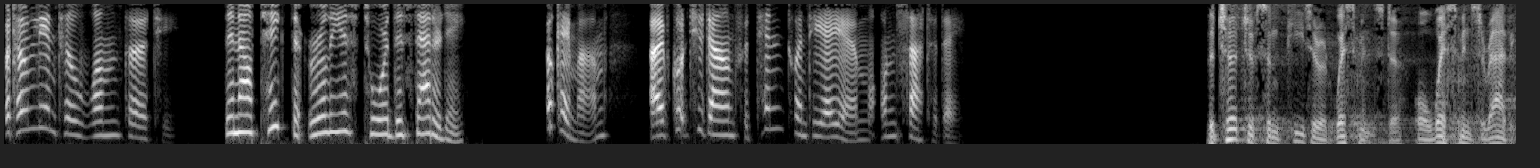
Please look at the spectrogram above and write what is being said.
But only until one thirty. Then I'll take the earliest tour this Saturday. Okay, ma'am. I've got you down for 10:20 a.m. on Saturday. The Church of St. Peter at Westminster, or Westminster Abbey,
